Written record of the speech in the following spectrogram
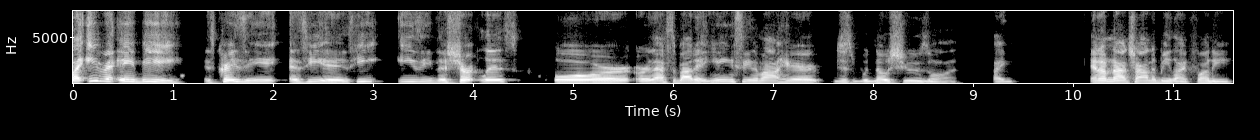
like even AB, as crazy as he is, he he's either shirtless or or that's about it. You ain't seen him out here just with no shoes on. Like, and I'm not trying to be like funny,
